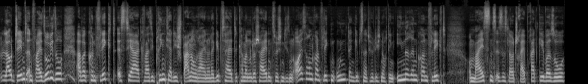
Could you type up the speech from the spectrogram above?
laut James and Fry sowieso, aber Konflikt ist ja quasi, bringt ja die Spannung rein. Und da gibt es halt, kann man unterscheiden zwischen diesen äußeren Konflikten und dann gibt es natürlich noch den inneren Konflikt. Und meistens ist es laut Schreibratgeber so,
